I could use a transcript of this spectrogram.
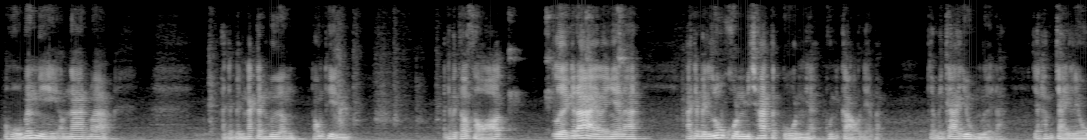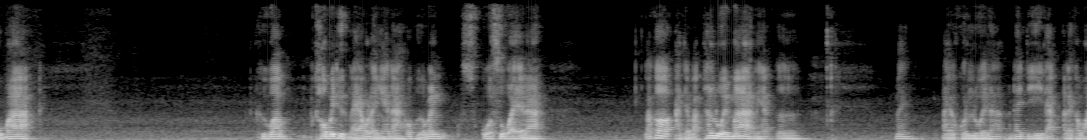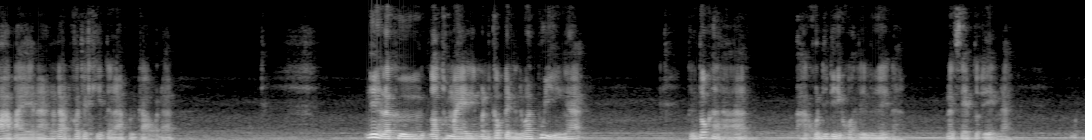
โอ้โหแม่งมีอำนาจมาก อาจจะเป็นนักการเมืองท้องถิ่น อาจจะเป็นสสเลยก็ได้อะไรเงี้ยนะอาจจะเป็นลูกคนมีชาติตระกูลเนี้ยคนเก่าเนี่ยแบบจะไม่กล้ายุ่งเลยนะจะทำใจเร็วมาก คือว่าเข้าไปถึงแล้วอะไรเงี้ยนะเพราะเผื่อมันกลัวซวยนะ แล้วก็อาจจะแบบถ้ารวยมากเนี้ยเออแม่งไปกับคนรวยแล้วมันได้ดีแล้ว อะไรก็ว่าไปนะแล้วเขาจะคิดนะคนเก่านะนี่แหละคือเราทำไมมันก็เป็นว่าผู้หญิงอะถึงต้องหาหาคนที่ดีกว่าเรื่อยๆนะมันเซฟตัวเองนะ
